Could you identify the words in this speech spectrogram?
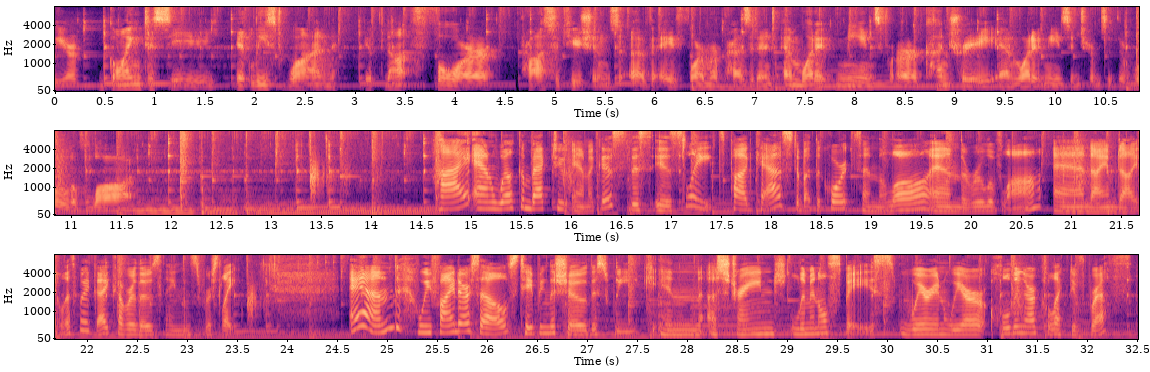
We are going to see at least one, if not four, prosecutions of a former president and what it means for our country and what it means in terms of the rule of law. Hi, and welcome back to Amicus. This is Slate's podcast about the courts and the law and the rule of law. And I am Dahlia Lithwick. I cover those things for Slate. And we find ourselves taping the show this week in a strange liminal space wherein we are holding our collective breath,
